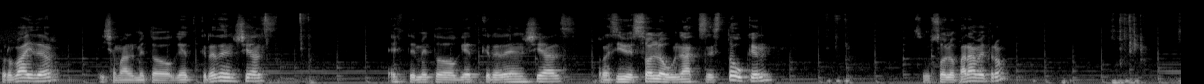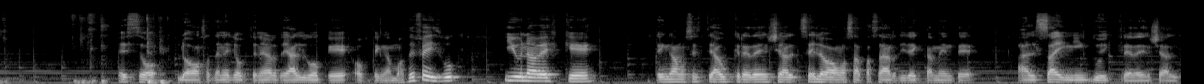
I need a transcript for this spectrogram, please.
Provider y llamar el método getCredentials. Este método getCredentials recibe solo un access token, es un solo parámetro. Eso lo vamos a tener que obtener de algo que obtengamos de Facebook y una vez que tengamos este out credential se lo vamos a pasar directamente al sign in with credential.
